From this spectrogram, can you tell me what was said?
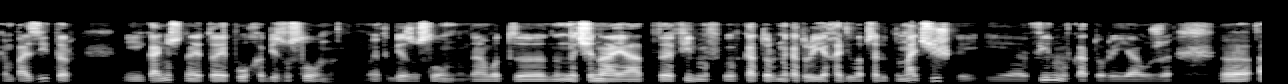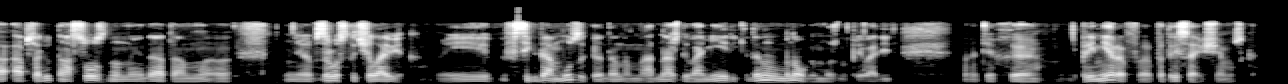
композитор, и, конечно, эта эпоха, безусловно, это безусловно. Да, вот э, начиная от э, фильмов, которые, на которые я ходил абсолютно мальчишкой, и фильмов, которые я уже э, абсолютно осознанный, да, там, э, взрослый человек. И всегда музыка, да, там, однажды в Америке, да, ну, много можно приводить этих э, примеров, потрясающая музыка.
